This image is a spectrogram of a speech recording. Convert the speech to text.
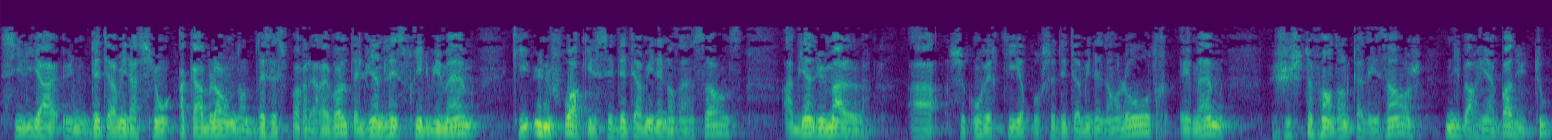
S'il y a une détermination accablante dans le désespoir et la révolte, elle vient de l'esprit lui-même qui, une fois qu'il s'est déterminé dans un sens, a bien du mal à se convertir pour se déterminer dans l'autre et même justement dans le cas des anges, n'y parvient pas du tout,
